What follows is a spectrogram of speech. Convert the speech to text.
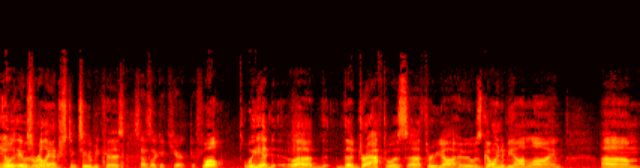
it was it was really interesting too because sounds like a character. Well, we had uh, the, the draft was uh, through Yahoo. It was going to be online. Um,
